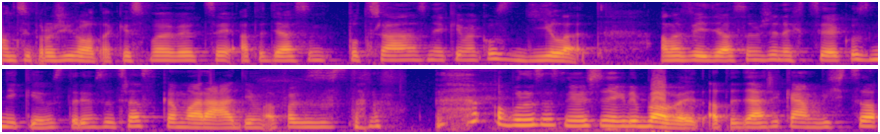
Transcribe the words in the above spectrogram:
on si prožíval taky svoje věci a teď já jsem potřebovala s někým jako sdílet, ale věděla jsem, že nechci jako s nikým, s kterým se třeba s kamarádím a pak zůstanu a budu se s ním ještě někdy bavit. A teď já říkám, víš co,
